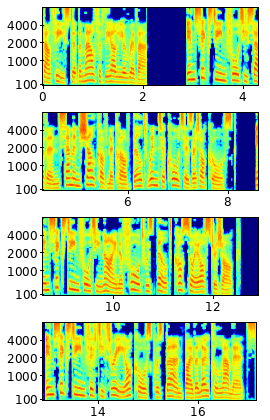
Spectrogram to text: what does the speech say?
southeast at the mouth of the Ulya River. In 1647 Semen Shelkovnikov built winter quarters at Okhotsk. In 1649 a fort was built. In 1653 Okhotsk was burned by the local Lamuts.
